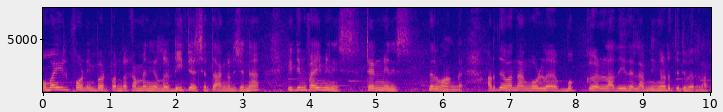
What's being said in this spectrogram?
மொபைல் ஃபோன் இம்போர்ட் பண்ணுற கம்பெனிகளில் டீட்டெயில்ஸை தாங்கன்னு within five minutes ten minutes தருவாங்க. அடுத்து வந்து அங்கே உள்ள புக்குகள் அது இதெல்லாம் நீங்கள் எடுத்துகிட்டு வரலாம்.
